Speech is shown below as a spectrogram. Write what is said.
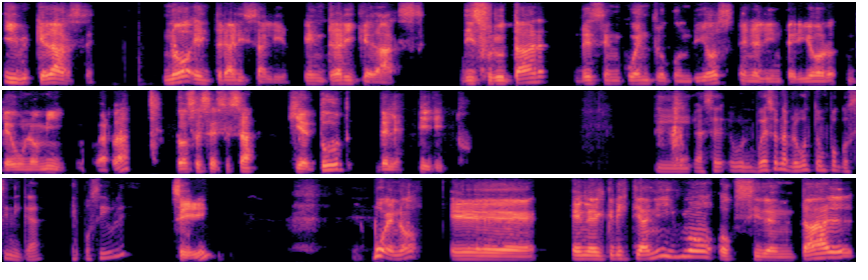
y quedarse, no entrar y salir, entrar y quedarse, disfrutar de ese encuentro con Dios en el interior de uno mismo, ¿verdad? Entonces es esa quietud del espíritu. Y voy a hacer una pregunta un poco cínica. ¿Es posible? Sí. Bueno, eh, en el cristianismo occidental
